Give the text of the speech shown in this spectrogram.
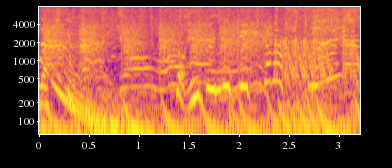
は存分にぶちかます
